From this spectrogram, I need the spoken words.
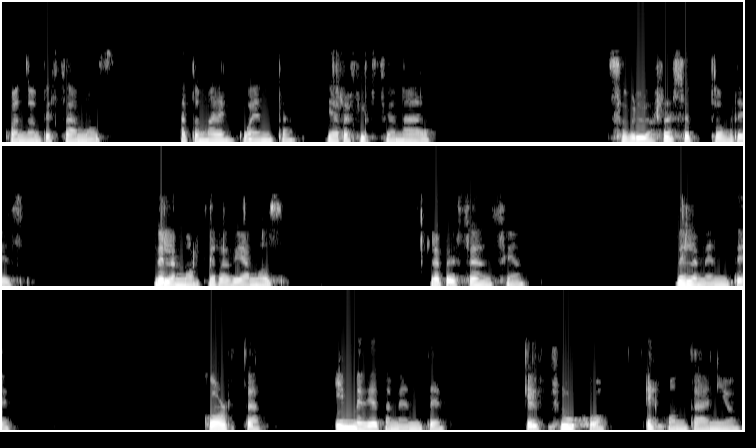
Cuando empezamos a tomar en cuenta y a reflexionar sobre los receptores del amor que irradiamos, la presencia de la mente corta inmediatamente el flujo espontáneo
